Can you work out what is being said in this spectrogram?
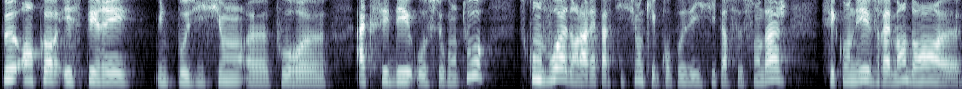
peut encore espérer une position euh, pour accéder au second tour. Ce qu'on voit dans la répartition qui est proposée ici par ce sondage, c'est qu'on est vraiment dans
